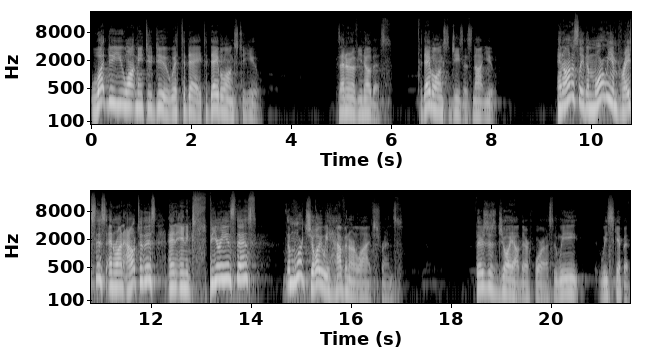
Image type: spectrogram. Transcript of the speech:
What do you want me to do with today? Today belongs to you. Because I don't know if you know this. Today belongs to Jesus, not you. And honestly, the more we embrace this and run out to this and, and experience this, the more joy we have in our lives, friends. There's just joy out there for us, and we we skip it.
